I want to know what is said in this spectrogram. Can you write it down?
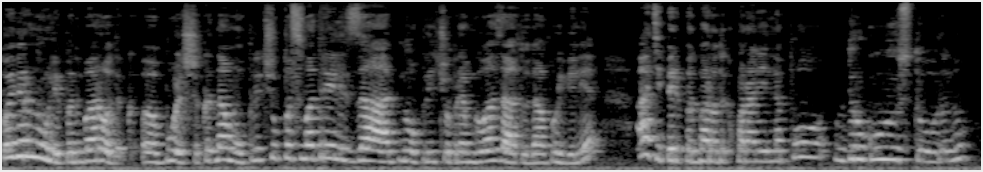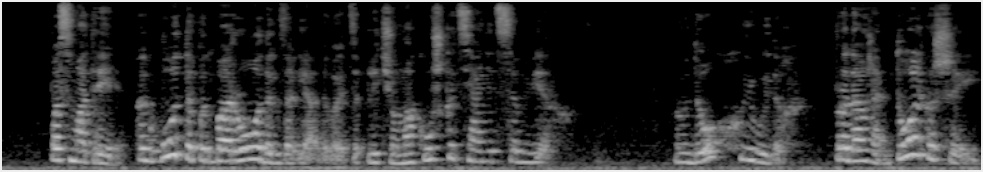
Повернули подбородок э, больше к одному плечу, посмотрели за одно плечо, прям глаза туда вывели, а теперь подбородок параллельно по в другую сторону. Посмотрели, как будто подбородок заглядывается в плечо, макушка тянется вверх. Вдох и выдох. Продолжаем. Только шеей.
